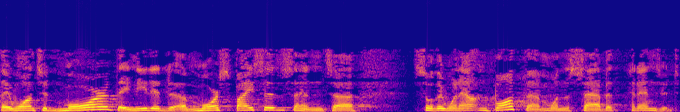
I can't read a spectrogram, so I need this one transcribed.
They wanted more. They needed uh, more spices, and uh, so they went out and bought them when the Sabbath had ended.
